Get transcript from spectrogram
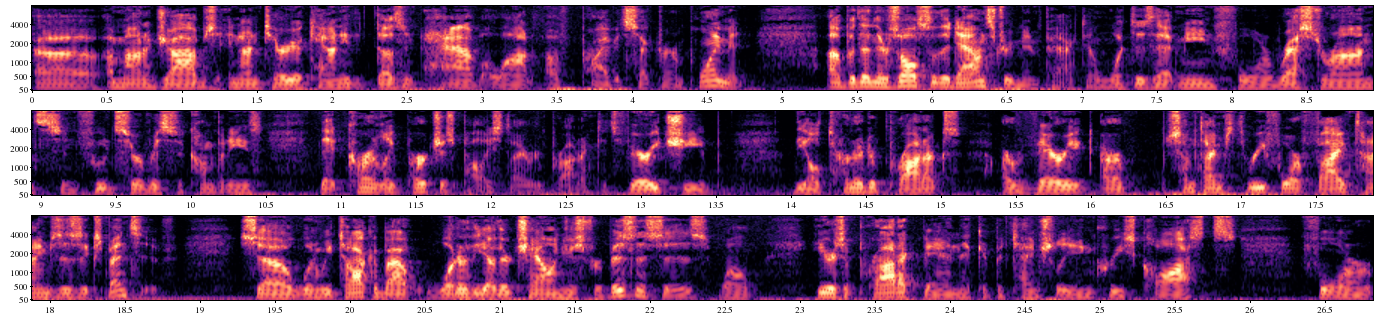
uh, amount of jobs in Ontario County that doesn't have a lot of private sector employment. Uh, but then there's also the downstream impact, and what does that mean for restaurants and food service companies that currently purchase polystyrene product? It's very cheap. The alternative products are very are sometimes three, four, five times as expensive. So when we talk about what are the other challenges for businesses, well here's a product ban that could potentially increase costs for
